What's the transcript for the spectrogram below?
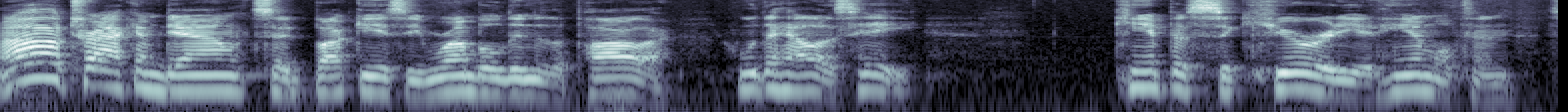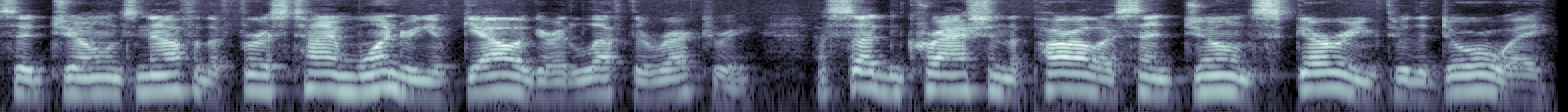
I'll track him down, said Bucky as he rumbled into the parlor. Who the hell is he? Campus security at Hamilton, said Jones, now for the first time wondering if Gallagher had left the rectory. A sudden crash in the parlor sent Jones scurrying through the doorway.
